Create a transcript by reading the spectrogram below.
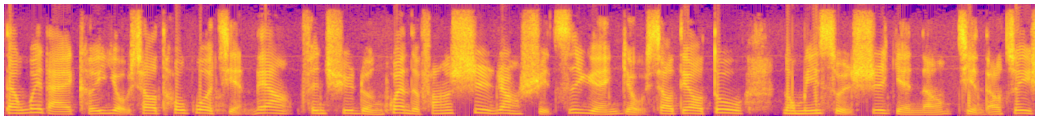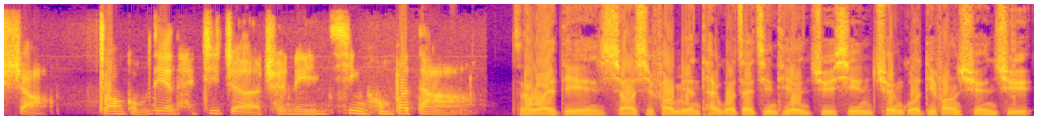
但未来可以有效透过减量、分区轮灌的方式，让水资源有效调度，农民损失也能减到最少。中央广播电台记者陈林信鸿报道。在外电消息方面，泰国在今天举行全国地方选举，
